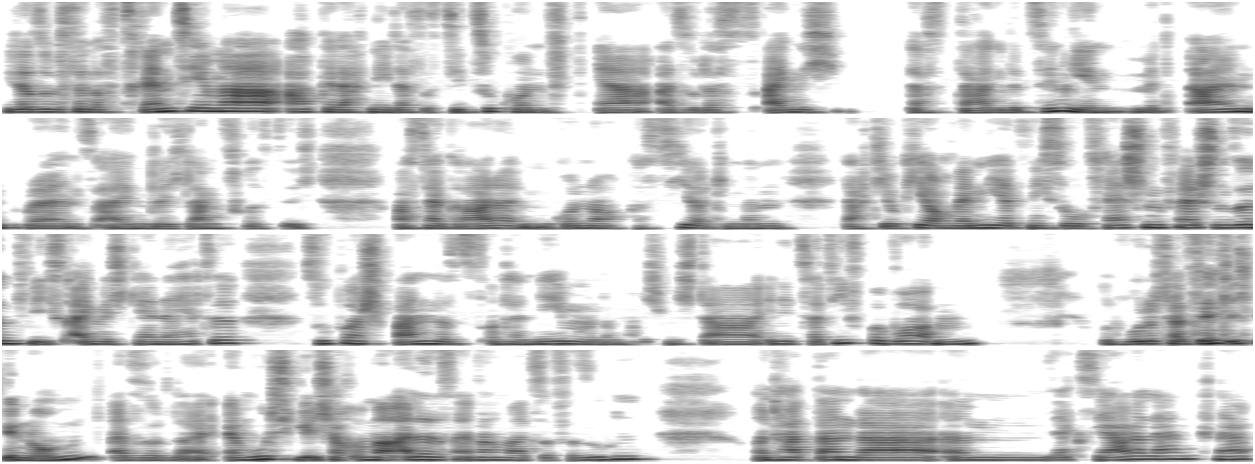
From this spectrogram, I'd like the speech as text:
wieder so ein bisschen das Trendthema. Habe gedacht, nee, das ist die Zukunft. Ja, also das eigentlich, das da wird's hingehen mit allen Brands eigentlich langfristig, was ja gerade im Grunde auch passiert. Und dann dachte ich, okay, auch wenn die jetzt nicht so Fashion Fashion sind, wie ich es eigentlich gerne hätte, super spannendes Unternehmen. Und dann habe ich mich da initiativ beworben und wurde tatsächlich genommen. Also da ermutige ich auch immer alle, das einfach mal zu versuchen. Und habe dann da ähm, sechs Jahre lang knapp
